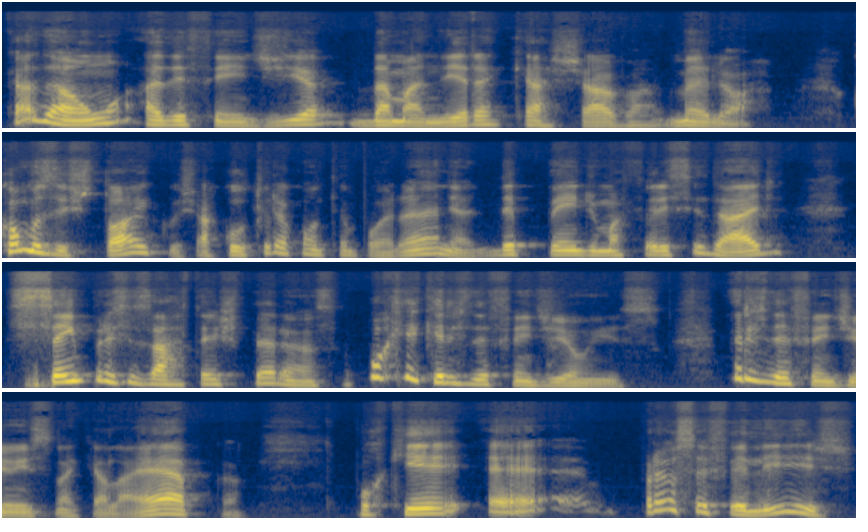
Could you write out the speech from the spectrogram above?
Cada um a defendia da maneira que achava melhor. Como os estoicos, a cultura contemporânea depende de uma felicidade sem precisar ter esperança. Por que, que eles defendiam isso? Eles defendiam isso naquela época porque é, para eu ser feliz,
